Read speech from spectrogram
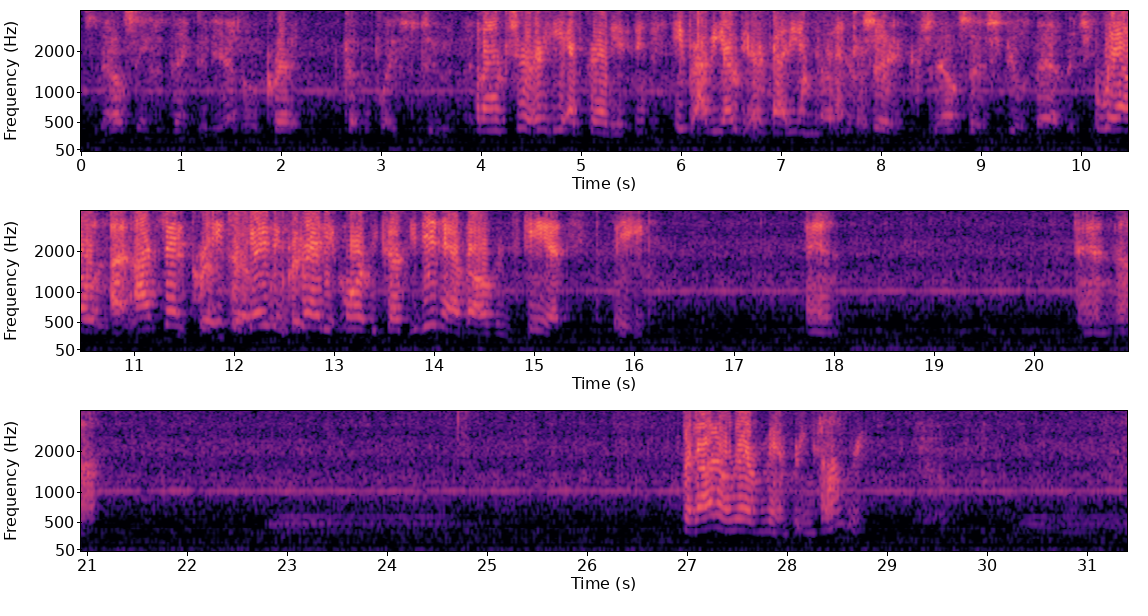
So Al seems to think that he had a little credit a couple places too. But I'm sure he had credit. He probably owed everybody in the I was country. gonna say, says she feels bad that she. Well, I, I think credit people gave him credit more because he did have all these kids to feed. And, and, uh, but I don't ever remember him hungry.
